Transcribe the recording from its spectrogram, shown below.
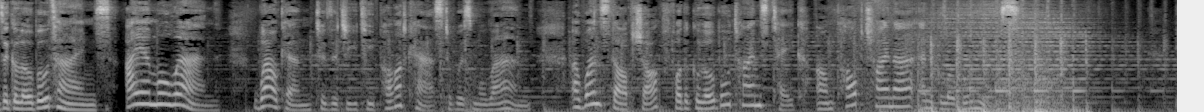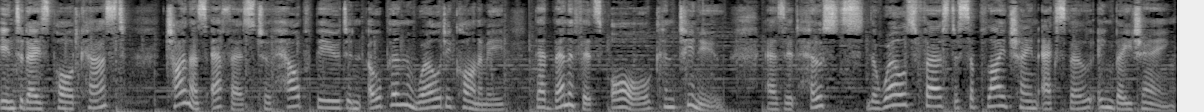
the Global Times, I am Mulan. Welcome to the GT Podcast with Mulan, a one-stop shop for the Global Times take on top China and global news. In today's podcast, China's efforts to help build an open world economy that benefits all continue as it hosts the world's first supply chain expo in Beijing.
